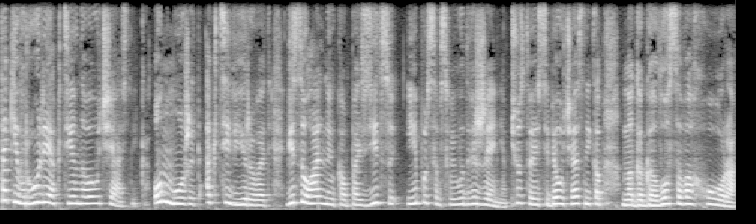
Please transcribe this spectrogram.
так и в роли активного участника. Он может активировать визуальную композицию импульсом своего движения, чувствуя себя участником многоголового многоголосого хора,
